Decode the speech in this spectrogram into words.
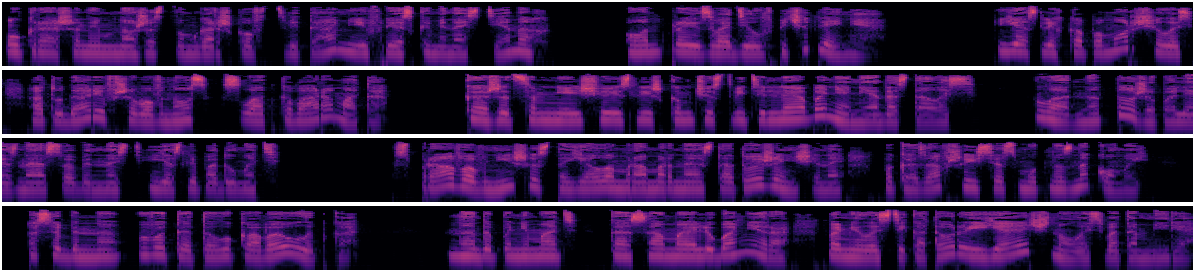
украшенный множеством горшков с цветами и фресками на стенах, он производил впечатление. Я слегка поморщилась от ударившего в нос сладкого аромата. Кажется, мне еще и слишком чувствительное обоняние досталось. Ладно, тоже полезная особенность, если подумать. Справа в нише стояла мраморная статуя женщины, показавшаяся смутно знакомой. Особенно вот эта лукавая улыбка. Надо понимать, та самая Любомира, по милости которой я и очнулась в этом мире.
